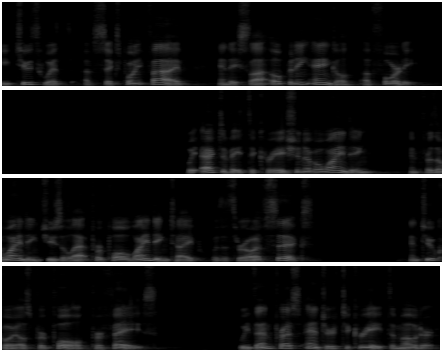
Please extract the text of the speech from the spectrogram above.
a tooth width of 6.5, and a slot opening angle of 40. We activate the creation of a winding and for the winding, choose a lap per pole winding type with a throw of 6 and 2 coils per pole per phase. We then press Enter to create the motor.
